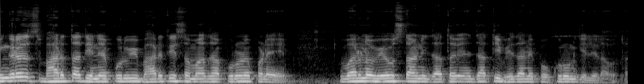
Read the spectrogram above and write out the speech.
इंग्रज भारतात येण्यापूर्वी भारतीय समाज हा पूर्णपणे वर्णव्यवस्था आणि जात जातीभेदाने पोखरून गेलेला होता.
